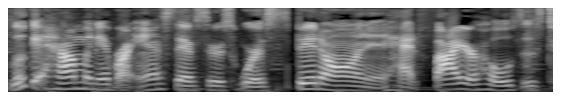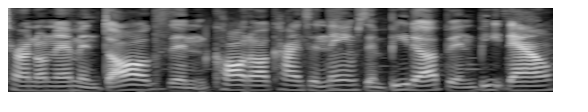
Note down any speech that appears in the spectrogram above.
Look at how many of our ancestors were spit on and had fire hoses turned on them and dogs and called all kinds of names and beat up and beat down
